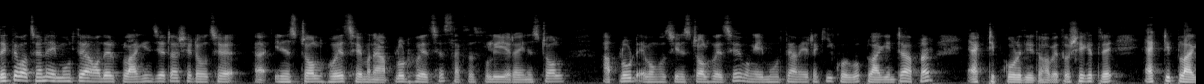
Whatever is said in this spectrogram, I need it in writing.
দেখতে পাচ্ছেন, এই মুহূর্তে আমাদের প্লাগ যেটা, সেটা হচ্ছে ইনস্টল হয়েছে মানে আপলোড হয়েছে সাকসেসফুলি এটা ইনস্টল আপলোড এবং হচ্ছে ইনস্টল হয়েছে, এবং এই মুহূর্তে আমি এটা কি করব প্লাগ আপনার অ্যাক্টিভ করে দিতে হবে। তো সেক্ষেত্রে অ্যাক্টিভ প্লাগ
